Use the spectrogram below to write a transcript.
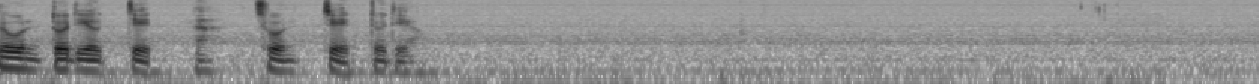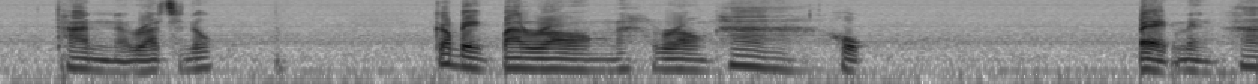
ชนตัวเดียวเจ็ดนะชนเจ็ดตัวเดียว ท่านรัชนก ก็แบ่งปารองนะรองห้าหกแปดหนึ่งห้า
